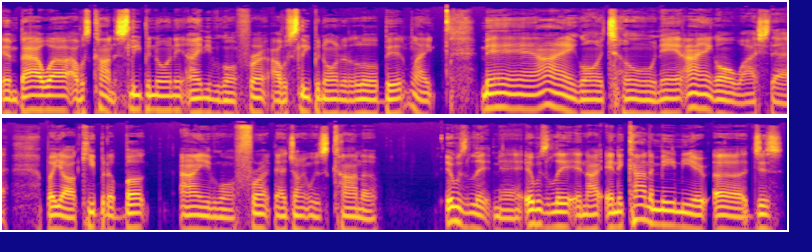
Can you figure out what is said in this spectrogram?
and Bow Wow, I was kind of sleeping on it. I ain't even going to front. I was sleeping on it a little bit. I'm like, man, I ain't going to tune in. I ain't going to watch that. But y'all, keep it a buck. I ain't even going to front. That joint was kind of, it was lit, man. It was lit, and I and it kind of made me uh just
